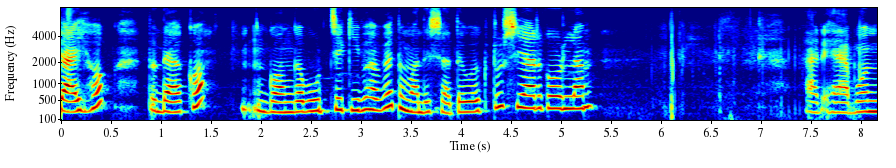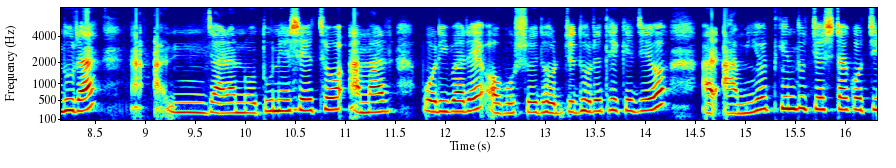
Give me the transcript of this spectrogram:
যাই হোক, তো দেখো, গঙ্গা বুড়ছে কীভাবে তোমাদের সাথেও একটু শেয়ার করলাম। আর হ্যাঁ বন্ধুরা যারা নতুন এসেছ, আমার পরিবারে অবশ্যই ধৈর্য ধরে থেকে যেও। আর আমিও কিন্তু চেষ্টা করছি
